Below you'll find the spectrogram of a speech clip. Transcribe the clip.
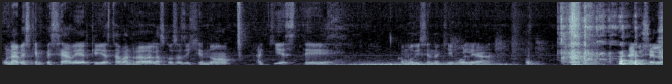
una vez que empecé a ver que ya estaban raras las cosas, dije, no, aquí este, como dicen, aquí huele a... Ya ni sé la,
